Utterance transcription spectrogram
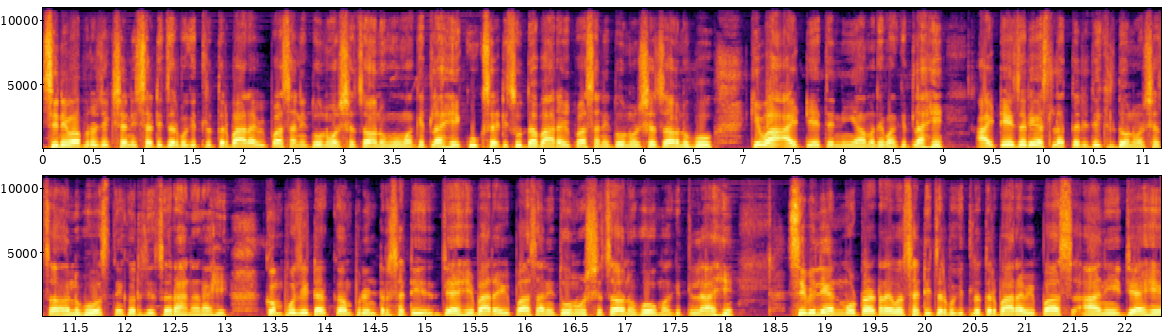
सिनेमा प्रोजेक्शनिस्टसाठी जर बघितलं तर बारावी पास आणि दोन वर्षाचा अनुभव मागितला आहे. कुकसाठी सुद्धा बारावी पास आणि दोन वर्षाचा अनुभव किंवा आय टी आय त्यांनी यामध्ये मागितला आहे. आय टी आय जरी असला तरी देखील दोन वर्षाचा अनुभव असणे गरजेचं राहणार आहे. कंपोजिटर कम प्रिंटरसाठी जे आहे बारावी पास आणि दोन वर्षाचा अनुभव मागितलेला आहे. सिव्हिलियन मोटार ड्रायव्हरसाठी जर बघितलं तर बारावी पास आणि जे आहे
